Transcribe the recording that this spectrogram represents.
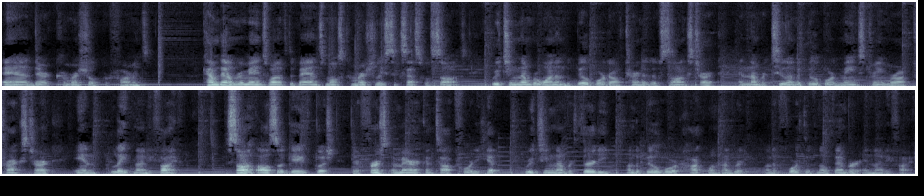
And their commercial performance. Comedown remains one of the band's most commercially successful songs, reaching number one on the Billboard Alternative Songs chart and number two on the Billboard Mainstream Rock Tracks chart in late 95. The song also gave Bush their first American Top 40 hit, reaching number 30 on the Billboard Hot 100 on the 4th of November in 95.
